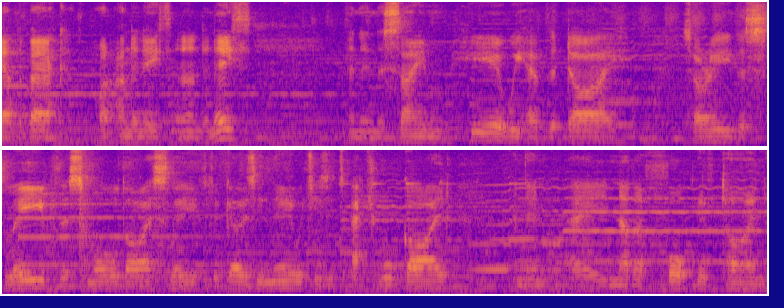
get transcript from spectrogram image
out the back underneath and underneath. And then the same here we have the die sorry the sleeve the small die sleeve that goes in there which is its actual guide. And then another forklift tine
